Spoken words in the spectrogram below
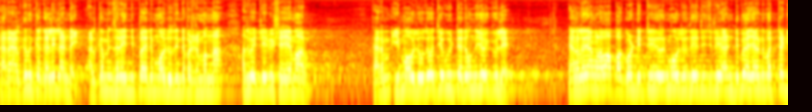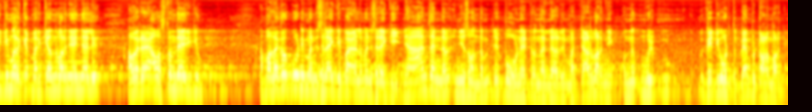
കാരണം അയാൾക്ക് നിൽക്കക്കളിയില്ലാണ്ടായി അയാൾക്ക് മനസ്സിലായി ഇനിയിപ്പോൾ ഒരു ഇതിന്റെ പ്രശ്നം വന്നാൽ അത് വലിയൊരു വിഷയം മാറും കാരണം ഈ മൗലൂദ് വെച്ച് വീട്ടുകാരൊന്ന് ചോദിക്കൂലേ? ഞങ്ങൾ ഞങ്ങളെ വാപ്പാക്ക് വേണ്ടിയിട്ട് ഒരു മൗലൂദ് എഴുതിച്ചിട്ട് രണ്ട് പേജ് കൊണ്ട് ഒറ്റടിക്ക് മറിക്ക മറിക്കാമെന്ന് പറഞ്ഞു കഴിഞ്ഞാൽ അവരെ അവസ്ഥ എന്തായിരിക്കും? അപ്പോൾ അതൊക്കെ കൂടി മനസ്സിലാക്കിയപ്പോൾ അയാൾ മനസ്സിലാക്കി. ഞാൻ തന്നെ ഇനി സ്വന്തം പോണേറ്റവും തന്നെ മറ്റാൾ പറഞ്ഞ് ഒന്ന് കയറ്റി കൊടുത്ത് ബേമ്പിട്ടോളം പറഞ്ഞു.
